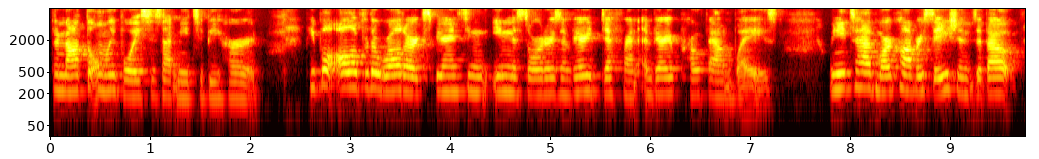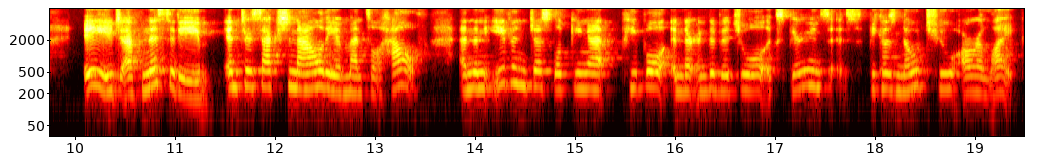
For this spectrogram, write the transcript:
they're not the only voices that need to be heard. People all over the world are experiencing eating disorders in very different and very profound ways. We need to have more conversations about age, ethnicity, intersectionality of mental health, and then even just looking at people and their individual experiences because no two are alike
